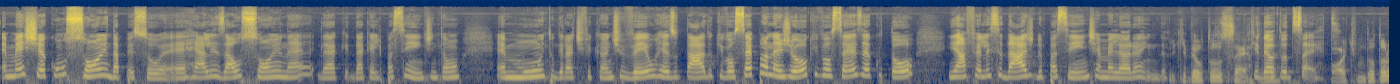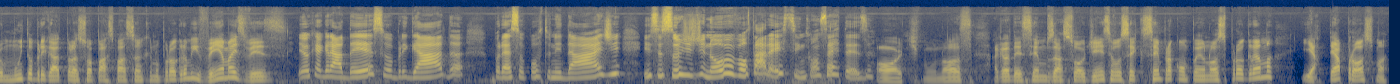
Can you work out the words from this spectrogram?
é, mexer com o sonho da pessoa, é realizar o sonho né, da, daquele paciente. Então, é muito gratificante ver o resultado que você planejou, que você executou, e a felicidade do paciente é melhor ainda. E que deu tudo certo. Que né? deu tudo certo. Ótimo. Doutora, muito obrigado pela sua participação aqui no programa e venha mais vezes. Eu que agradeço, obrigada por essa oportunidade. E se surge de novo, eu voltarei sim, com certeza. Ótimo. Nós agradecemos a sua audiência, você que sempre acompanha o nosso programa e até a próxima.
